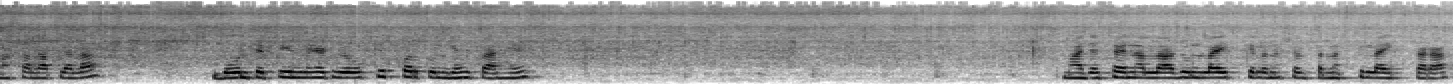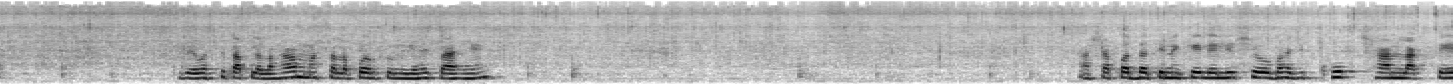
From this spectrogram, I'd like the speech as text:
मसाला आपल्याला दोन ते तीन मिनिट व्यवस्थित परतून घ्यायचं आहे. माझ्या चॅनलला अजून लाईक केलं नसेल तर नक्की लाईक करा. व्यवस्थित आपल्याला हा मसाला परतून घ्यायचा आहे. अशा पद्धतीने केलेली शेवभाजी खूप छान लागते.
